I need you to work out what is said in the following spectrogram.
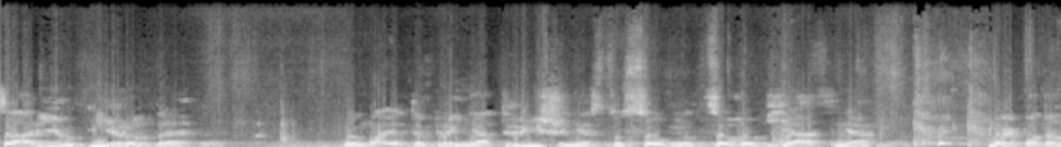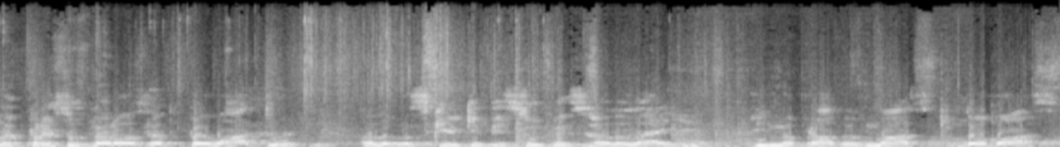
Царю Іроде, ви маєте прийняти рішення стосовно цього в'язня. Ми подали присуд на розгляд Пилату, але оскільки підсудність Галилеї, він направив нас до вас.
